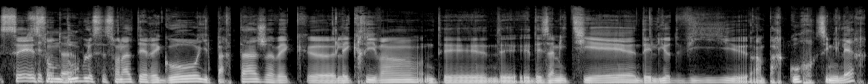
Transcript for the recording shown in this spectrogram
c'est son auteur. double, c'est son alter ego. Il partage avec euh, l'écrivain des, des, des, amitiés, des lieux de vie, euh, un parcours similaire.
